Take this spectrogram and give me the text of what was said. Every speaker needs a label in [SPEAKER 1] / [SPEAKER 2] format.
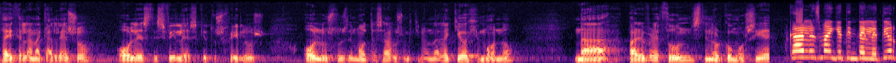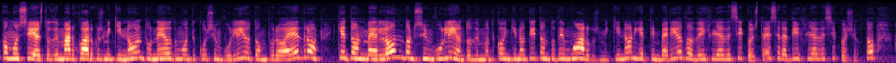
[SPEAKER 1] Θα ήθελα να καλέσω όλες τις φίλες και τους φίλους, όλους τους δημότες Άργους Μικοινών, αλλά και όχι μόνο, να παρευρεθούν στην ορκομοσία
[SPEAKER 2] Κάλεσμα για την τελετή ορκομοσίας του Δημάρχου Άρκους Μικοινών, του νέου Δημοτικού Συμβουλίου, των Προέδρων και των μελών των Συμβουλίων των Δημοτικών Κοινοτήτων του Δήμου Άργους Μικοινών για την περίοδο 2024-2028,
